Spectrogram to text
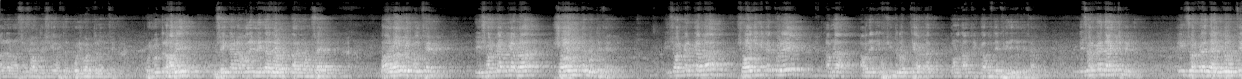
আল্লাহ রাষ্ট্র সভাপতি সেই অবস্থার পরিবর্তন হচ্ছে। পরিবর্তন হবে। সেই কারণে আমাদের নেতা যারা রহমান সাহেব, বারবার করে বলছেন, এই সরকারকে আমরা সহযোগিতা করতে চাই। এই সরকারকে আমরা সহযোগিতা করে আমরা আমাদের ইচ্ছিত লক্ষ্যে অর্থাৎ গণতান্ত্রিক ব্যবস্থায় ফিরে যেতে চাই। এই সরকারের দায়িত্ব কি এই সরকারের দায়িত্ব হচ্ছে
